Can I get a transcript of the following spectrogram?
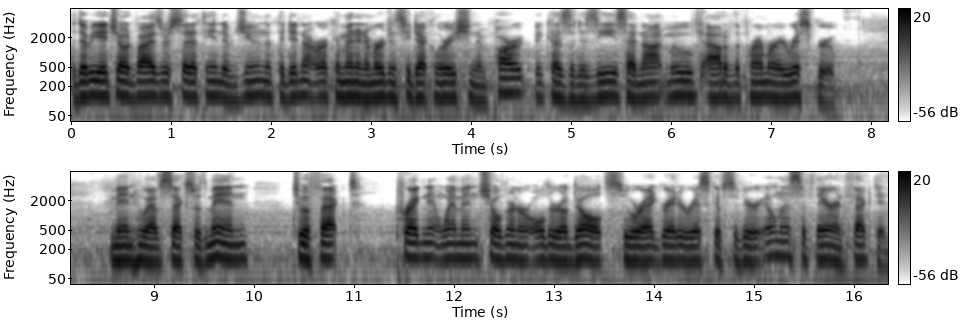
The WHO advisors said at the end of June that they did not recommend an emergency declaration in part because the disease had not moved out of the primary risk group. men who have sex with men, to affect pregnant women, children, or older adults who are at greater risk of severe illness if they are infected.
